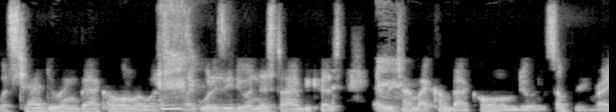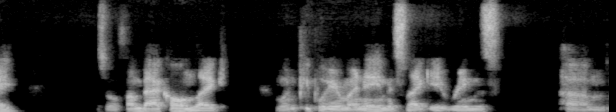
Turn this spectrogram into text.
what's Chad doing back home or what's like, what is he doing this time? Because every time I come back home, I'm doing something, right? So if I'm back home, like when people hear my name, it's like it rings, um,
